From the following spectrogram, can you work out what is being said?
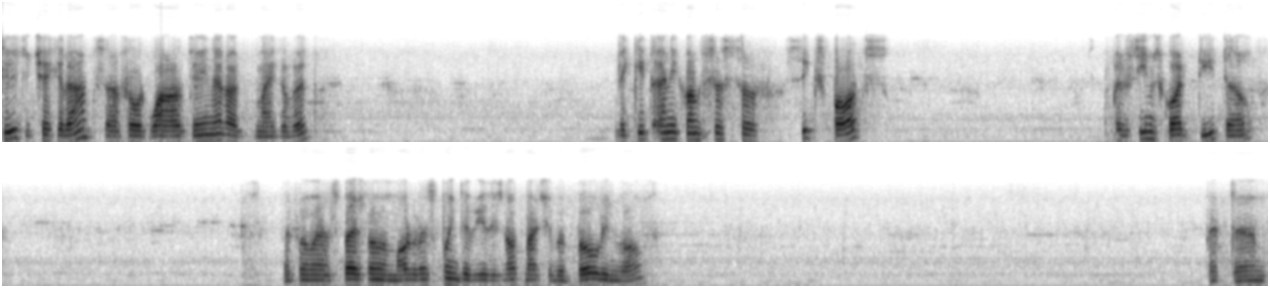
2 to check it out, so I thought while I was doing that I'd make a vid. The kit only consists of six parts, but it seems quite detailed. But from I suppose from a modeler's point of view there's not much of a build involved. But um,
